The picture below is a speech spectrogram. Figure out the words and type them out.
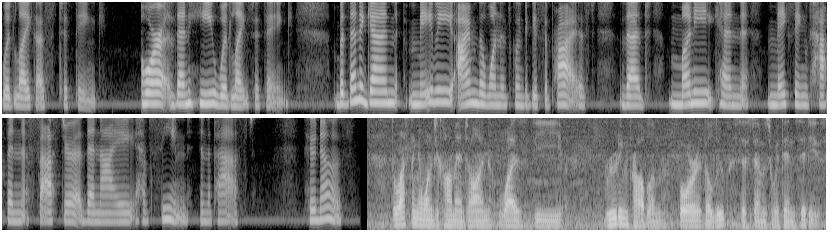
would like us to think, or than he would like to think. But then again, maybe I'm the one that's going to be surprised that money can make things happen faster than I have seen in the past. Who knows? The last thing I wanted to comment on was the routing problem for the loop systems within cities.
